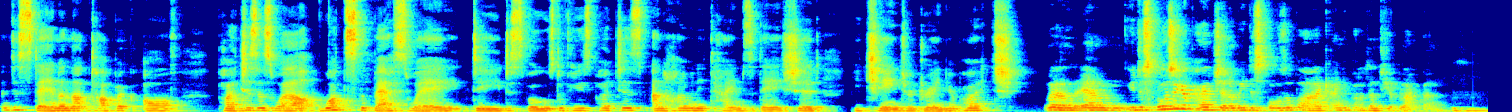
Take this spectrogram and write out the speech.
And just staying on that topic of pouches as well, what's the best way to dispose of used pouches and how many times a day should you change or drain your pouch? Well, um, you dispose of your pouch in a wee disposal bag and you put it into your black bin.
